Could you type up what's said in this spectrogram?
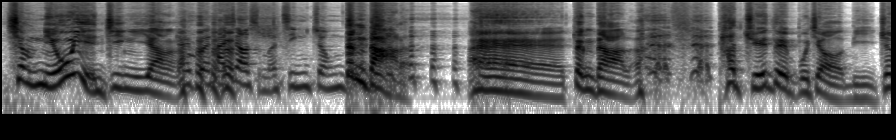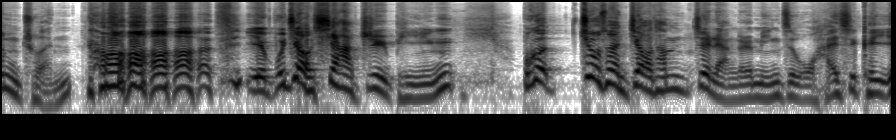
像牛眼睛一样、啊，该不会他叫什么金钟？瞪大了，哎，瞪大了，他绝对不叫李正淳，也不叫夏志平。不过，就算叫他们这两个人名字，我还是可以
